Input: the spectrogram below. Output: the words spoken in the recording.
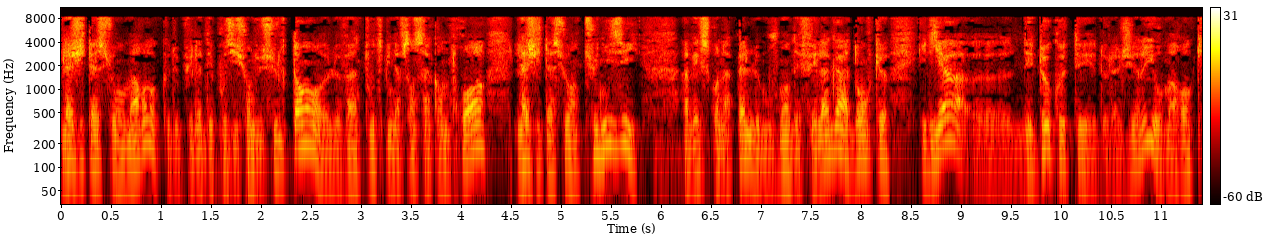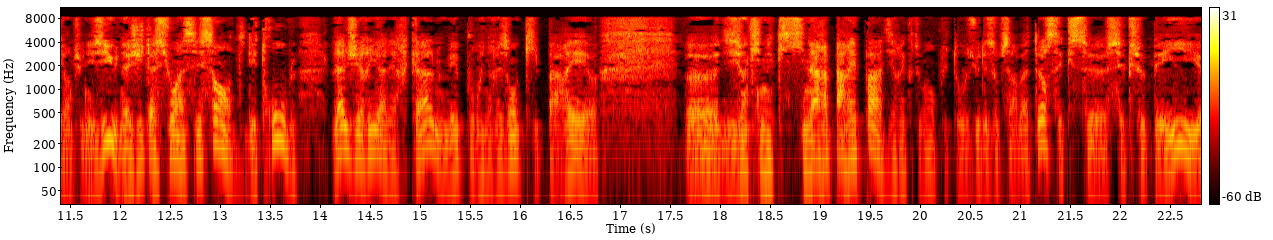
l'agitation au Maroc depuis la déposition du sultan euh, le 20 août 1953, l'agitation en Tunisie avec ce qu'on appelle le mouvement des Félagas. Donc euh, il y a euh, des deux côtés de l'Algérie, au Maroc et en Tunisie, une agitation incessante, des troubles. L'Algérie a l'air calme, mais pour une raison qui paraît euh, euh, disons, qui, qui n'apparaît pas directement plutôt aux yeux des observateurs, c'est que, ce, pays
